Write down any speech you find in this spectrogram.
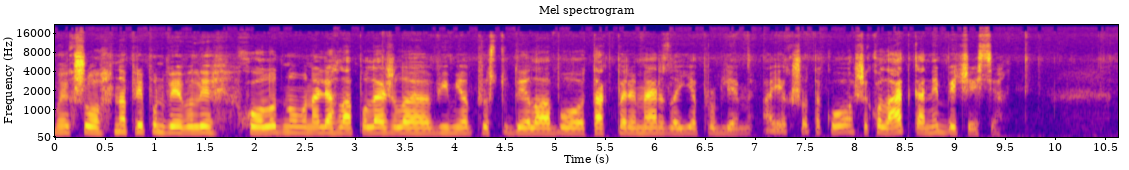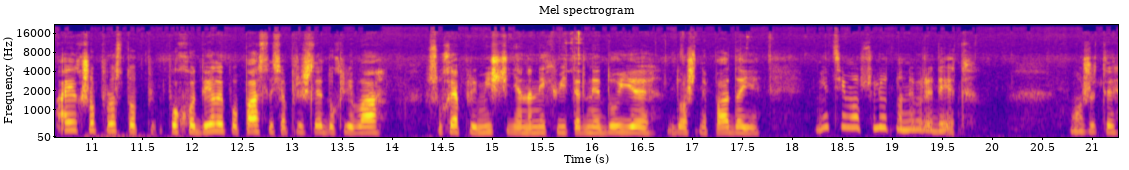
Бо якщо на припон вивели холодно, вона лягла, полежала, вім'я простудила або так перемерзла, є проблеми. А якщо такого шоколадка, не бичися. А якщо просто походили, попаслися, прийшли до хліва, сухе приміщення, на них вітер не дує, дощ не падає, ніц їм абсолютно не вредить. Можете,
